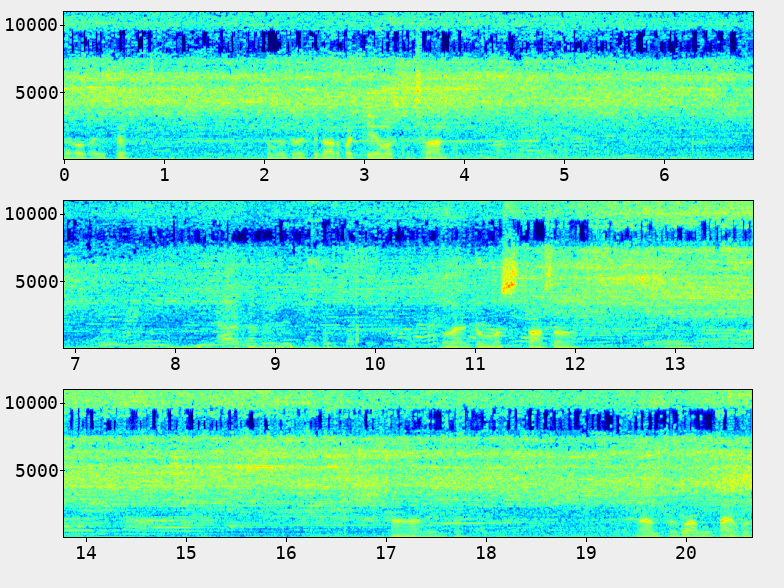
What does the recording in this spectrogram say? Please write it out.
हे बघा इथे. समुद्र किनारपट्टी आहे मस्त छान. बघा एकदम मस्त असं. छान एकदम आमचं बाबू पाय बघ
